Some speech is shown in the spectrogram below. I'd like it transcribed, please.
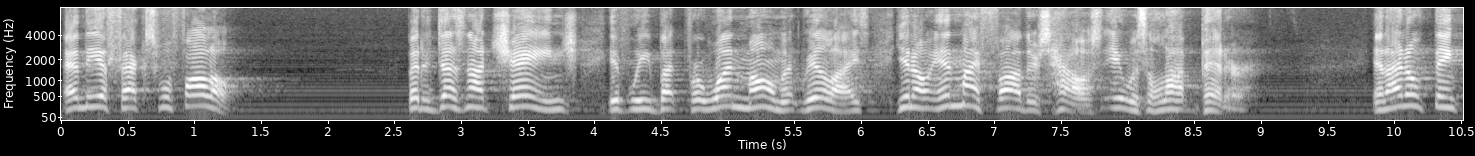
and the effects will follow. But it does not change if we, but for one moment, realize, you know, in my father's house, it was a lot better. And I don't think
